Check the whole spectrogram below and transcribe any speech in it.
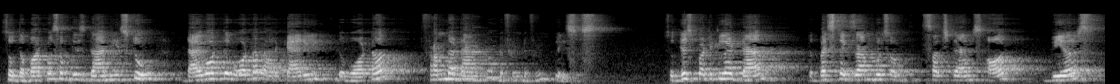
So the purpose of this dam is to divert the water or carry the water from the dam to different different places. So this particular dam, the best examples of such dams are weirs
